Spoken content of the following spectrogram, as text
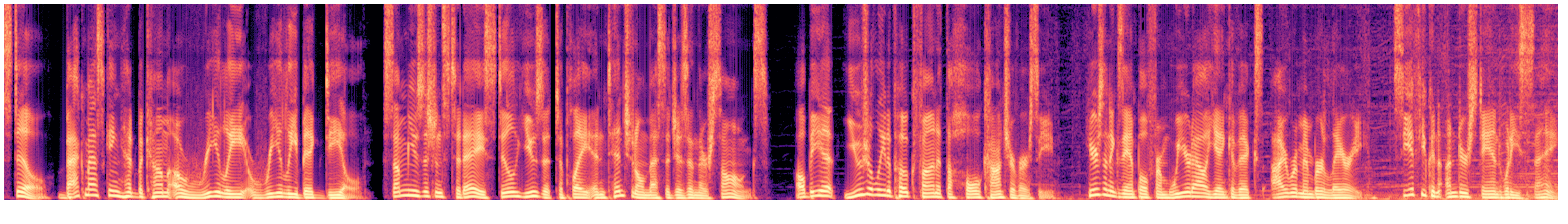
Still, backmasking had become a really, really big deal. Some musicians today still use it to play intentional messages in their songs, albeit usually to poke fun at the whole controversy. Here's an example from Weird Al Yankovic's I Remember Larry. See if you can understand what he's saying.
